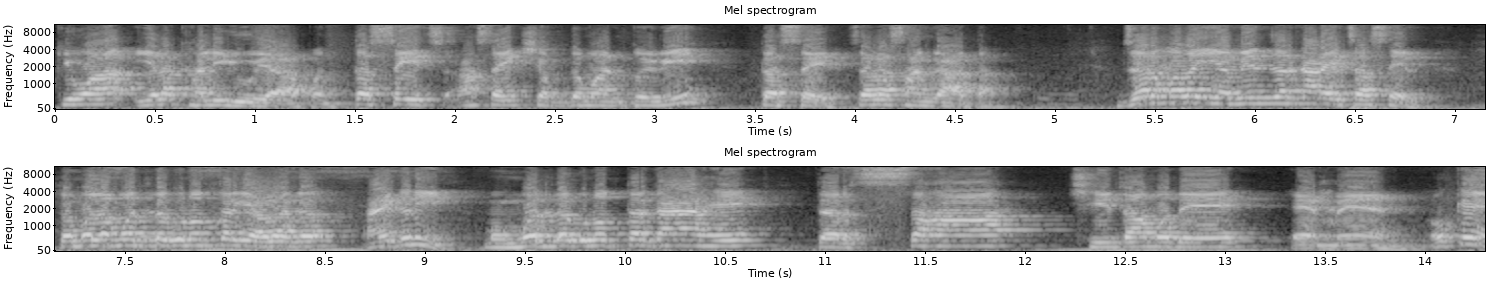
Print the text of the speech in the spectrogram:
किंवा याला खाली घेऊया आपण. तसेच असा एक शब्द मांडतोय मी तसेच. चला सांगा आता. जर मला यमएन जर काढायचं असेल तर मला मधलं गुणोत्तर घ्यावं लागेल. आहे का नाही? मग मधलं गुणोत्तर काय आहे? तर सहा छेदामध्ये एम एन ओके?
